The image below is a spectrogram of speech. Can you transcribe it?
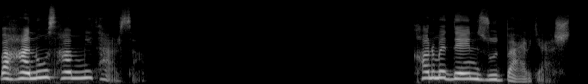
و هنوز هم می ترسم. خانم دین زود برگشت.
